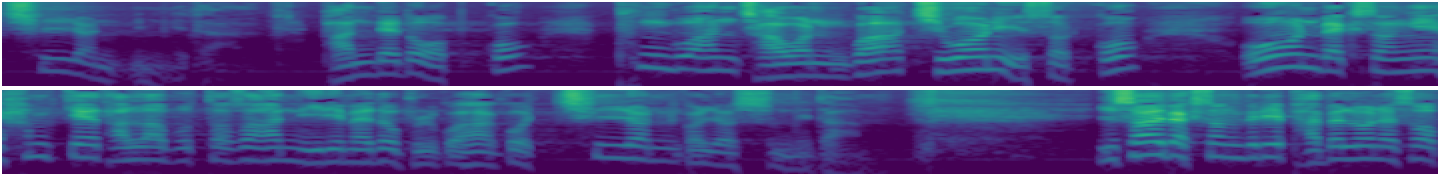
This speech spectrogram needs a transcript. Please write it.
7년입니다. 반대도 없고 풍부한 자원과 지원이 있었고 온 백성이 함께 달라붙어서 한 일임에도 불구하고 7년 걸렸습니다. 이스라엘 백성들이 바벨론에서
